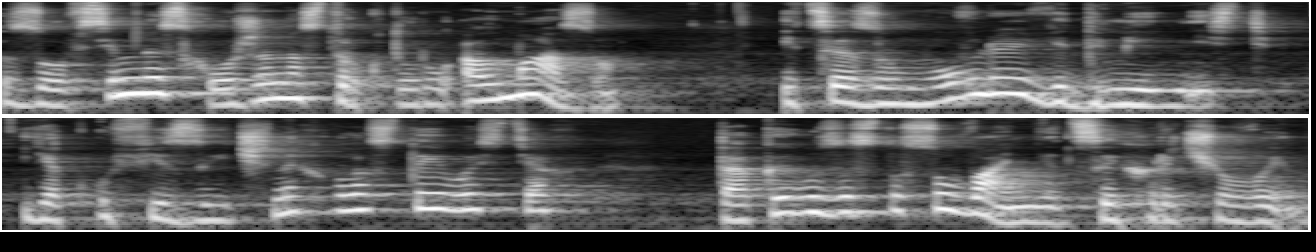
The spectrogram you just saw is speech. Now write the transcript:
зовсім не схожа на структуру алмазу, і це зумовлює відмінність як у фізичних властивостях, так і у застосуванні цих речовин.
